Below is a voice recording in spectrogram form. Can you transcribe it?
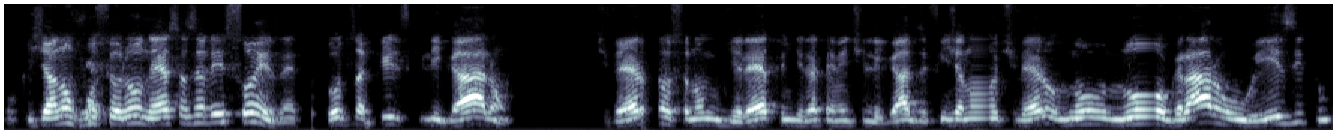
o que já não é. funcionou nessas eleições, né? Todos aqueles que ligaram tiveram o seu nome direto, indiretamente ligados, enfim, já não tiveram, não lograram o êxito,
